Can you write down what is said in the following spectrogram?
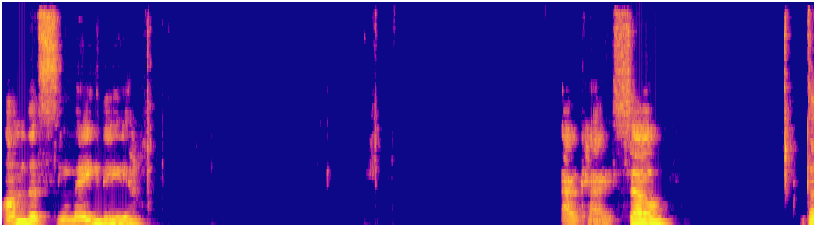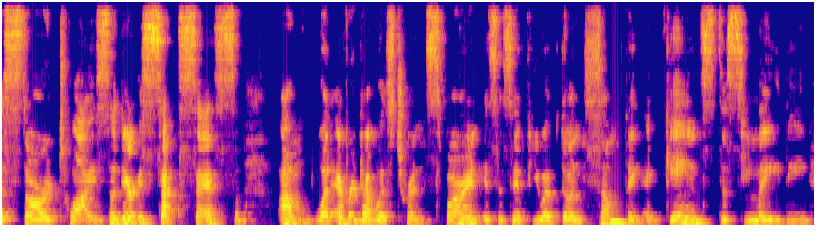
on this lady. Okay so the star twice. So there is success. Um, whatever that was transpiring is as if you have done something against this lady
